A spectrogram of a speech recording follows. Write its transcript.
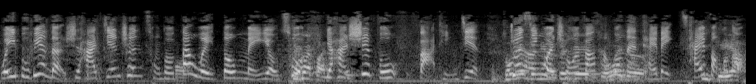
唯一不变的是他坚称从头到尾都没有错，要喊市府法庭见。中新闻陈文芳、唐光南台北采访报道。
